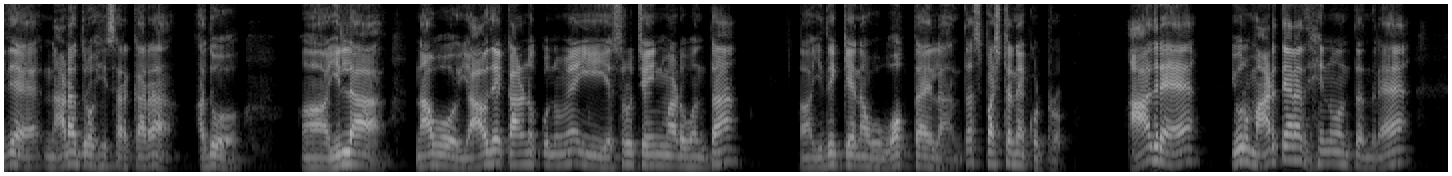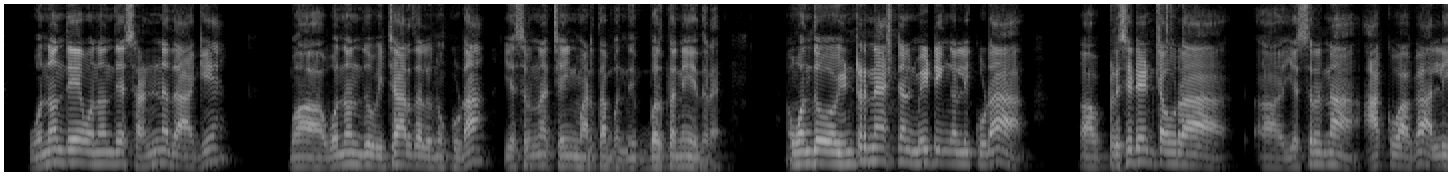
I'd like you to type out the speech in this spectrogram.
ಇದೆ, ನಾಡದ್ರೋಹಿ ಸರ್ಕಾರ, ಅದು ಇಲ್ಲ. ನಾವು ಯಾವುದೇ ಕಾರಣಕ್ಕೂ ಈ ಹೆಸರು ಚೇಂಜ್ ಮಾಡುವಂಥ ಇದಕ್ಕೆ ನಾವು ಹೋಗ್ತಾ ಇಲ್ಲ ಅಂತ ಸ್ಪಷ್ಟನೆ ಕೊಟ್ಟರು ಆದರೆ ಇವರು ಮಾಡ್ತಾ ಇರೋದು ಏನು ಅಂತಂದರೆ ಒಂದೊಂದೇ ಒಂದೊಂದೇ ಸಣ್ಣದಾಗಿ ಒಂದೊಂದು ವಿಚಾರದಲ್ಲೂ ಕೂಡ ಹೆಸರನ್ನ ಚೇಂಜ್ ಮಾಡ್ತಾ ಬಂದಿ, ಬರ್ತಾನೇ ಇದ್ದಾರೆ ಒಂದು ಇಂಟರ್ನ್ಯಾಷನಲ್ ಮೀಟಿಂಗಲ್ಲಿ ಕೂಡ ಪ್ರೆಸಿಡೆಂಟ್ ಅವರ ಹೆಸರನ್ನ ಹಾಕುವಾಗ ಅಲ್ಲಿ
